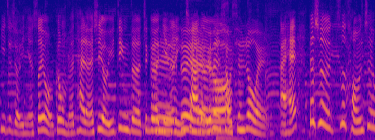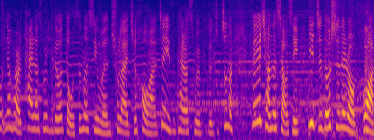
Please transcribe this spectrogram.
一九九一年，所以我跟我们的泰伦是有一定的这个哎年龄差的哟，有点小鲜肉哎。哎嘿，但是自从这那会儿泰勒·斯威夫特和抖森的新闻出来之后啊，这一次泰勒·斯威夫特就真的非常的小心，一直都是那种 哇，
